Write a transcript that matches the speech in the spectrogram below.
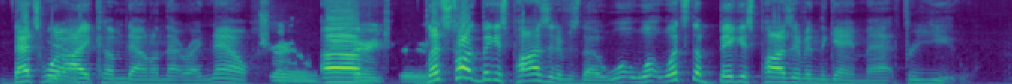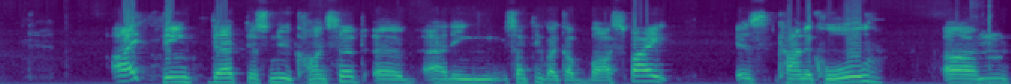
That's where Yeah. I come down on that right now. True. Um, Very true. Let's talk biggest positives though. What, what what's the biggest positive in the game, Matt, for you? I think that this new concept of adding something like a boss fight is kind of cool. Um,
